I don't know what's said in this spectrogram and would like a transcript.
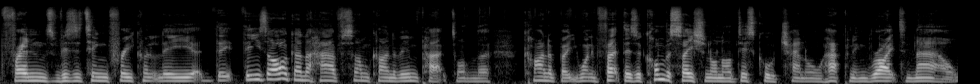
friends visiting frequently. Th- these are going to have some kind of impact on the kind of boat you want. In fact, there's a conversation on our Discord channel happening right now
